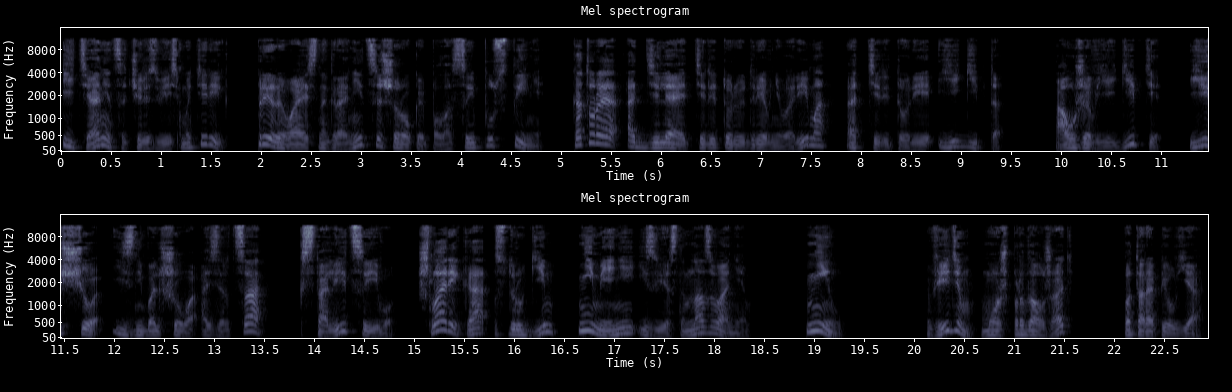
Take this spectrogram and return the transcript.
и тянется через весь материк, прерываясь на границе широкой полосы пустыни, которая отделяет территорию Древнего Рима от территории Египта. А уже в Египте, еще из небольшого озерца, к столице его шла река с другим, не менее известным названием – Нил. «Видим, можешь продолжать», – поторопил я.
